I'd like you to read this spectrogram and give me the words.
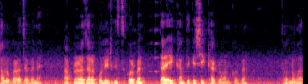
ভালো করা যাবে না। আপনারা যারা পলিটিক্স করবেন, তারা এখান থেকে শিক্ষা গ্রহণ করবেন। ধন্যবাদ।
